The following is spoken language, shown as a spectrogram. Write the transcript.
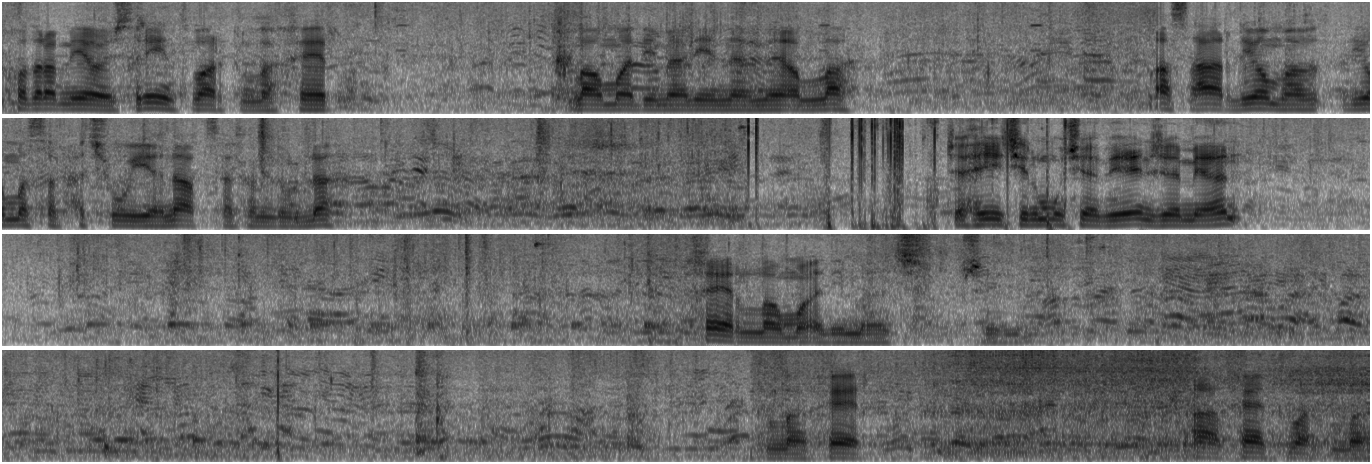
الخضره 120 تبارك الله خير. اللهم ديما علينا ما الله. الأسعار اليوم اليوم صبحت شوية ناقصة الحمد لله. تحياتي للمتابعين جميعا. خير اللهم ادي مات شيء. الله خير آه خير تبارك الله.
